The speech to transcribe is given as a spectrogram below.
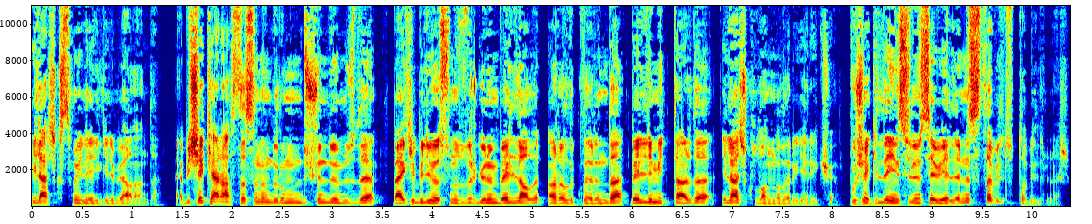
ilaç kısmı ile ilgili bir alanda. Ya bir şeker hastasının durumunu düşündüğümüzde belki biliyorsunuzdur günün belli aralıklarında belli miktarda ilaç kullanmaları gerekiyor. Bu şekilde insülin seviyelerini stabil tutabilirler.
